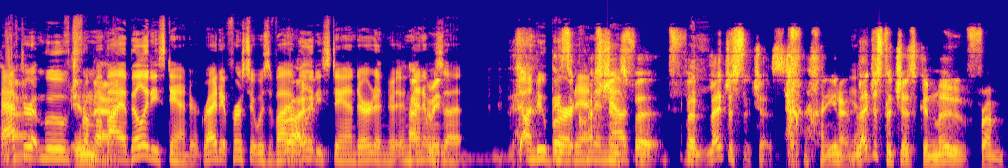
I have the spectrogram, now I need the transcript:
After uh, it moved from a viability standard, right? At first, it was a viability Right. standard, and, and then I it was mean, a undue these are burden, and now questions for, for legislatures. you know, Yeah. legislatures can move from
